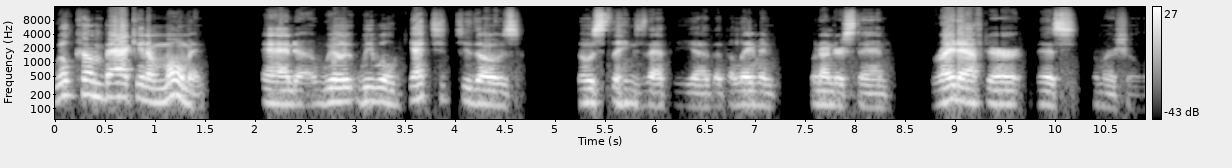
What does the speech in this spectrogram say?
We'll come back in a moment and uh, we'll, we will get to those, those things that the, uh, that the layman would understand right after this commercial.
